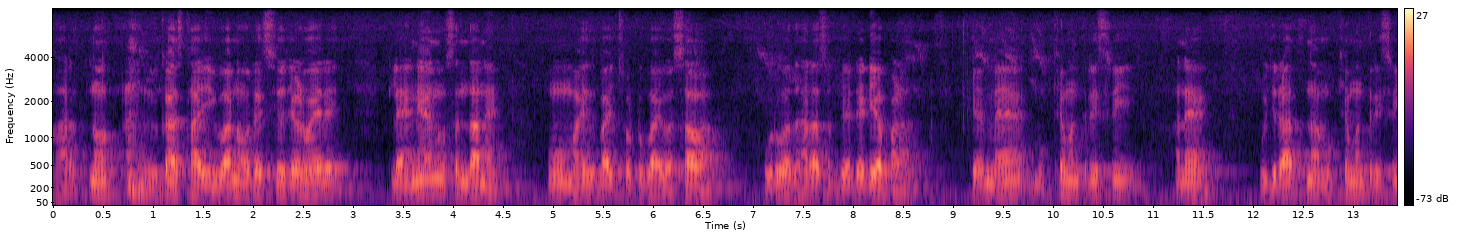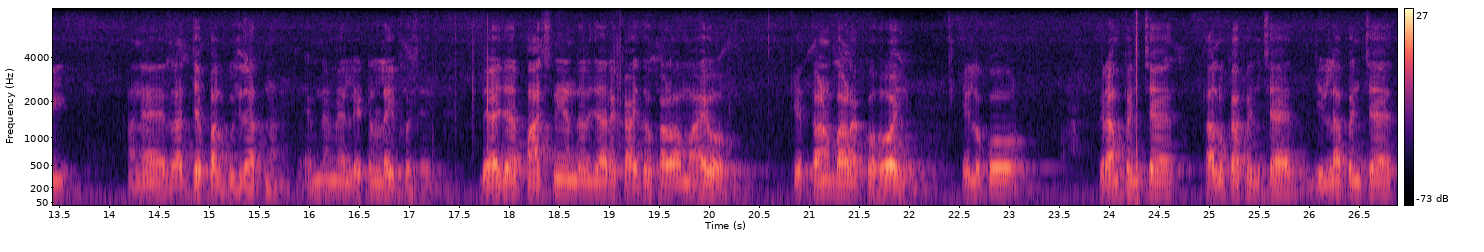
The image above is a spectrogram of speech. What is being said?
ભારતનો વિકાસ થાય, યુવાનો રેશિયો જળવાઈ રહે. એટલે એને અનુસંધાને હું મહેશભાઈ છોટુભાઈ વસાવા, પૂર્વ ધારાસભ્ય ડેડિયાપાડા, કે મેં મુખ્યમંત્રી શ્રી અને ગુજરાતના મુખ્યમંત્રી શ્રી અને રાજ્યપાલ ગુજરાતના. એમને મેં લેટર લખ્યો છે. બે હજાર પાંચની અંદર જ્યારે કાયદો કાઢવામાં આવ્યો કે ત્રણ બાળકો હોય, એ લોકો ગ્રામ પંચાયત, તાલુકા પંચાયત, જિલ્લા પંચાયત,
